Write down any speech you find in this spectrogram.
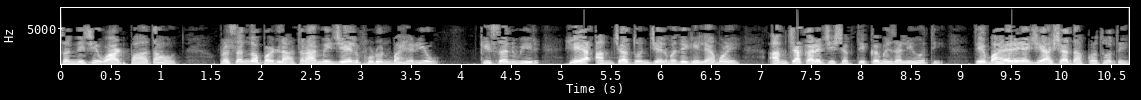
संधीची वाट पाहत आहोत. प्रसंग पडला तर आम्ही जेल फोडून बाहेर येऊ. किसनवीर हे आमच्यातून जेलमध्ये गेल्यामुळे आमच्या कार्याची शक्ती कमी झाली होती. ते बाहेर येण्याची आशा दाखवत होते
